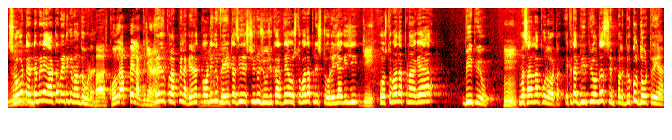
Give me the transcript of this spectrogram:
ਸਲੋ ਟੈਂਡਮ ਇਹਨੇ ਆਟੋਮੈਟਿਕ ਬੰਦ ਹੋਣਾ। ਬਸ ਖੁਦ ਆਪੇ ਲੱਗ ਜਾਣਾ। ਬਿਲਕੁਲ ਆਪੇ ਲੱਗ ਜਾਣਾ। ਅਕੋਰਡਿੰਗ weight ਅਸੀਂ ਇਸ ਚੀਜ਼ ਨੂੰ ਯੂਜ਼ ਕਰਦੇ ਹਾਂ ਉਸ ਤੋਂ ਬਾਅਦ ਆਪਣੀ ਸਟੋਰੇਜ ਆ ਗਈ ਜੀ। ਉਸ ਤੋਂ ਬਾਅਦ ਆਪਣਾ ਆ ਗਿਆ BPO ਮਸਾਲਾ ਪੁਲ ਆਊਟ। ਇੱਕ ਤਾਂ BPO ਹੁੰਦਾ ਸਿੰਪਲ ਬਿਲਕੁਲ ਦੋ ਟਰੇ ਆ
